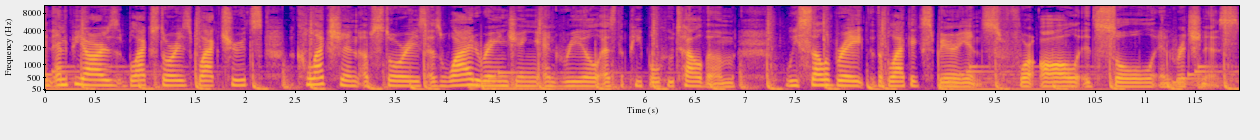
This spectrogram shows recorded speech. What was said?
In NPR's Black Stories, Black Truths, a collection of stories as wide ranging and real as the people who tell them, we celebrate the Black experience for all its soul and richness.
